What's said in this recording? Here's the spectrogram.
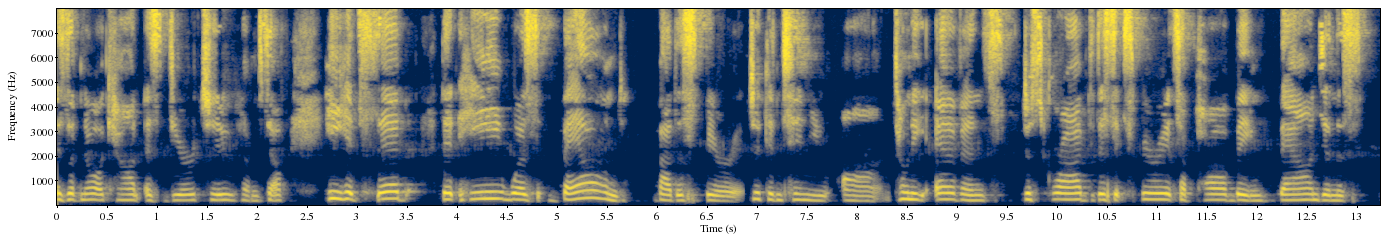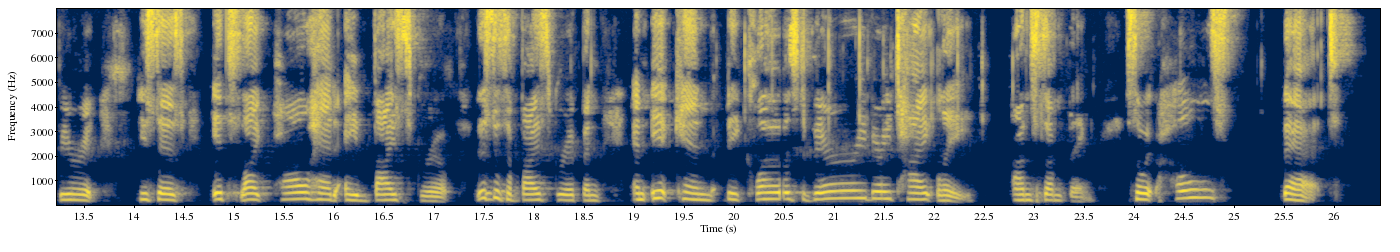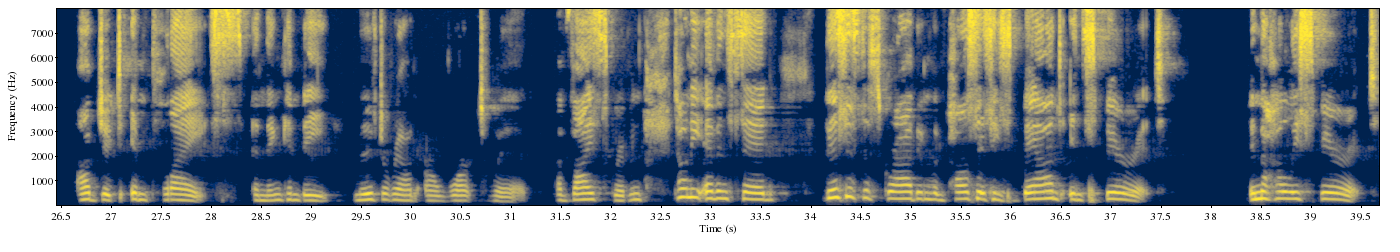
as of no account as dear to himself. He had said that he was bound by the Spirit to continue on. Tony Evans described this experience of Paul being bound in the Spirit. He says, it's like Paul had a vice grip. This is a vice grip and, and it can be closed very, very tightly on something. So it holds that object in place and then can be moved around or worked with. A vice grip. And Tony Evans said, this is describing when Paul says he's bound in spirit, in the Holy Spirit.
